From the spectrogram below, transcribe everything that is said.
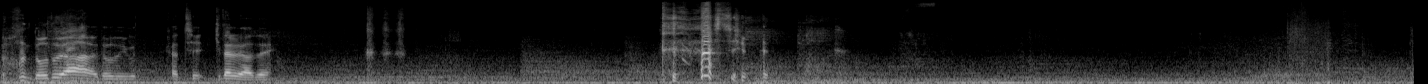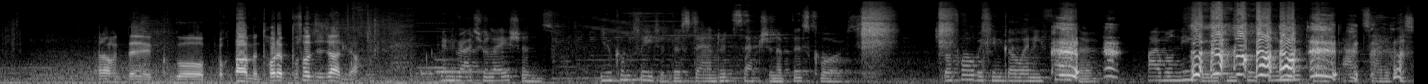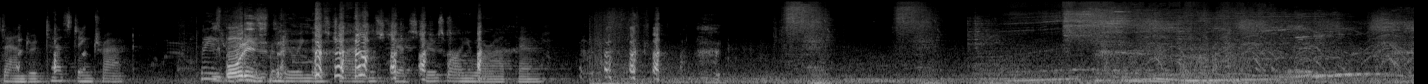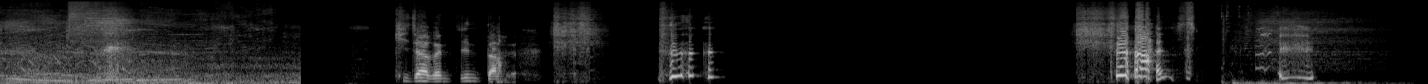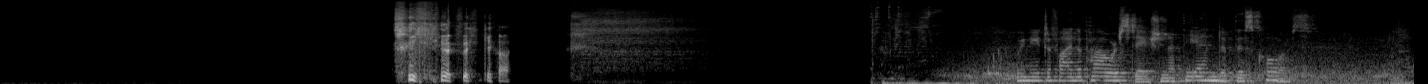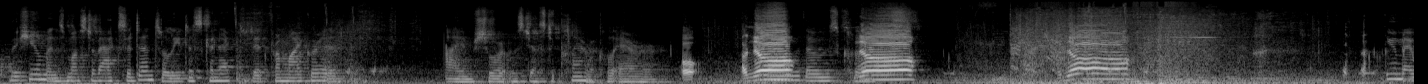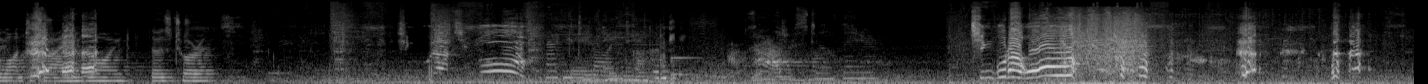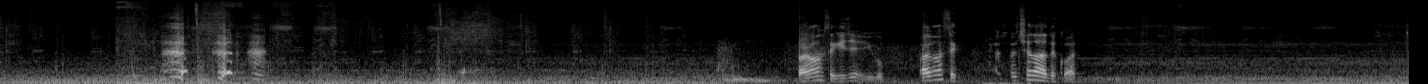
너, 너도야. 너도 이거 같이 기다려야 돼. 씨. 아 근데 그거 벽 닿으면 털에 부서지지 않냐? Congratulations. You completed the standard section of this course. Before we can go any further, I will need you to complete one more task outside of the standard testing track. Please 이 머리 refrain from 진짜. doing those childish gestures while you are out there. 기작은 찐따. 이 개새끼야. We need to find the power station at the end of this course. The humans must have accidentally disconnected it from my grid. I am sure it was just a clerical error. 어, Oh, 안녕. those clerks. 안녕. 안녕. You may want to try and avoid those turrets. 친구야, 친구. 친구라고. 빨강색이지? 이거 빨강색 설치해놔야 될 것 같아.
